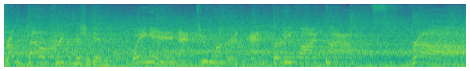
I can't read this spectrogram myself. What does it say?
From Battle Creek, Michigan, weighing in at 235 pounds, Rob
